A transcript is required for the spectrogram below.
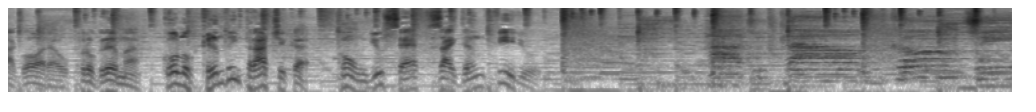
agora o programa Colocando em Prática com Youssef Zaidan Filho. Rádio Cloud Coaching.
